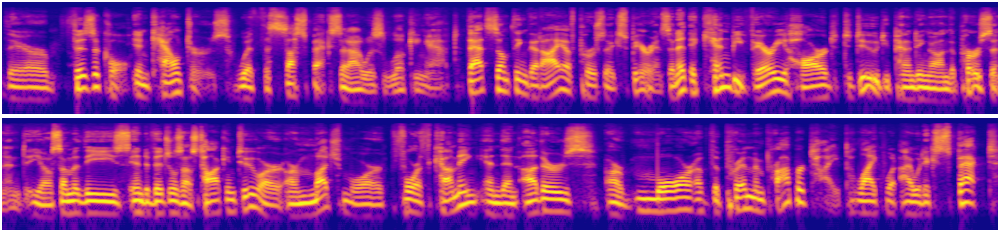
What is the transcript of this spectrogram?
their physical encounters with the suspects that I was looking at. That's something that I have personally experienced, and it, it can be very hard to do depending on the person. And, you know, some of these individuals I was talking to are, are much more forthcoming, and then others are more of the prim and proper type, like what I would expect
